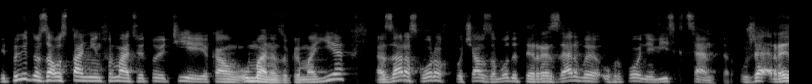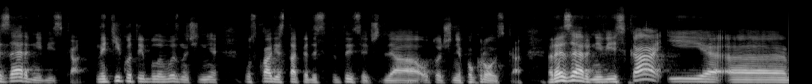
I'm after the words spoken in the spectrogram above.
Відповідно, за останньою інформацією, тою тією, яка у мене зокрема є, е, зараз ворог почав заводити резерви угруповання військ центр. Уже резервні війська, не ті, котрі були визначені у складі 150 тисяч для оточення Покровська, резервні війська і. Е,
